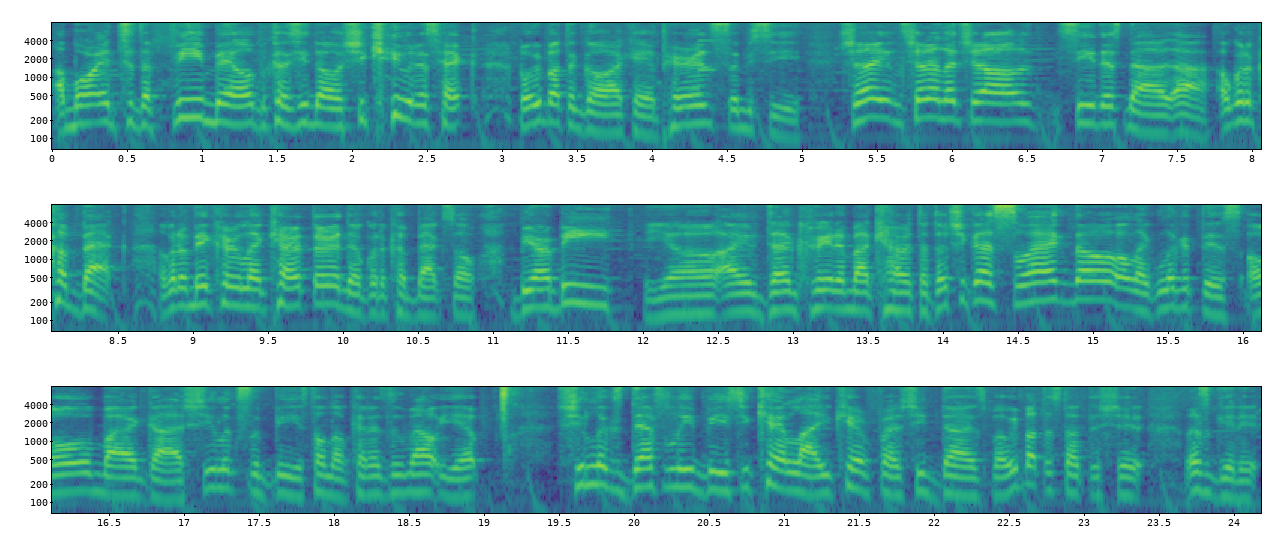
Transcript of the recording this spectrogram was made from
I'm more into the female because you know she cute as heck. But we about to go. Okay, appearance. Let me see. Should I should I let y'all see this now? Uh, I'm gonna come back. I'm gonna make her like character, and then I'm gonna come back. So BRB. Yo, I am done creating my character. Don't you guys swag though? Oh, like look at this. Oh my gosh, she looks a beast. Hold on, can I zoom out? Yep. She looks definitely beast. You can't lie. You can't front. She does. But we about to start this shit. Let's get it.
